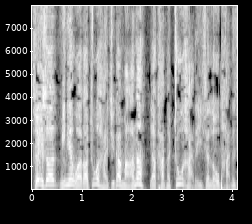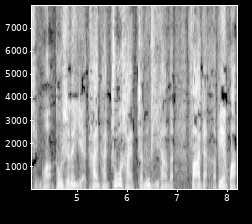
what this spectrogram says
所以说明天我要到珠海去干嘛呢？要看看珠海的一些楼盘的情况，同时呢，也看看珠海整体上的发展和变化。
